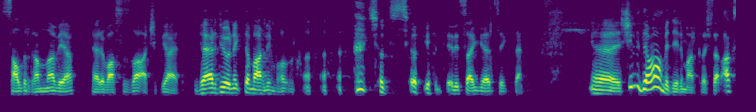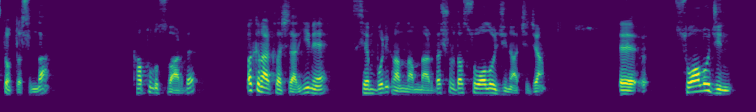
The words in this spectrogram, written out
saldırganlığa veya pervasızlığa açık bir hayat. Verdiği örnekte Marilyn Monroe. çok çok enteresan gerçekten. Ee, şimdi devam edelim arkadaşlar. Aks noktasında Capulus vardı. Bakın arkadaşlar yine sembolik anlamlarda şurada Sualogini açacağım. Ee, Sualogin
